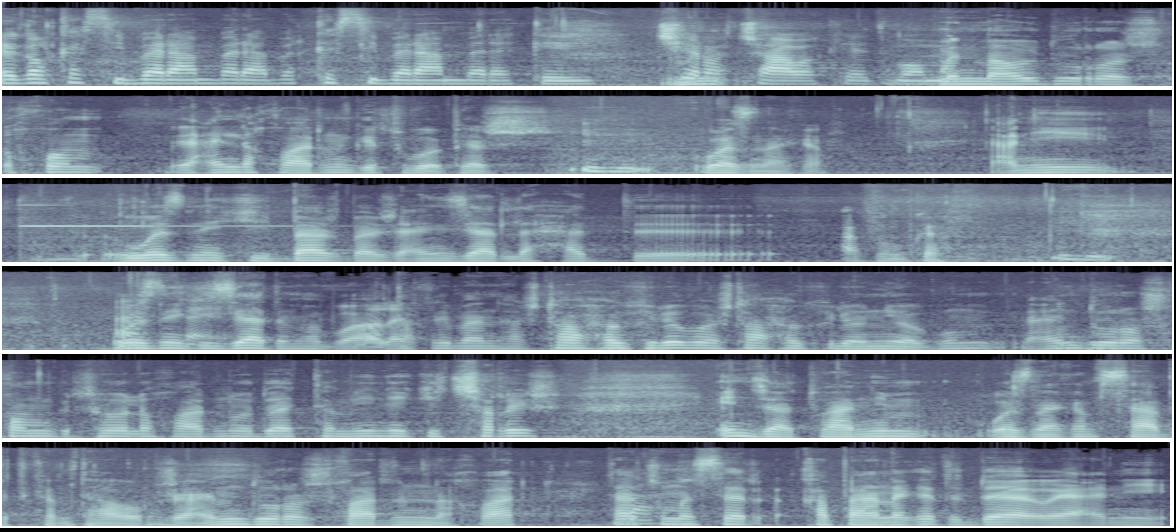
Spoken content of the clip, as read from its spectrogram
لەگەڵ کەسی بەرامبەرا بەر کەسی بەرامبەرەکەی چی من ڕەچاوەکرێت بۆ من من ماوەی دوو ڕۆژ خۆم یانی لە خواردن گرتبوە پێش وەزنەکەم یانی وەزنێکی باش باش یانی زیاد لە حەد عەفوم کە وەزنێکی زیادم هەبوو تقریبان هەشتا و حەوت کیلۆ بۆ هەشتا و حەوت کیلۆ نیوە بووم ئاین دوو ڕۆژ خۆم گرتەوە لە خواردن و دوای تەمرینێکی چڕیش ئینجا توانیم وەزنەکەم سابت کەم تا ڕژایم دوو ڕۆژ خواردن نەخوارد تا چوومە سەر قەپانەکەت دوای ینی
